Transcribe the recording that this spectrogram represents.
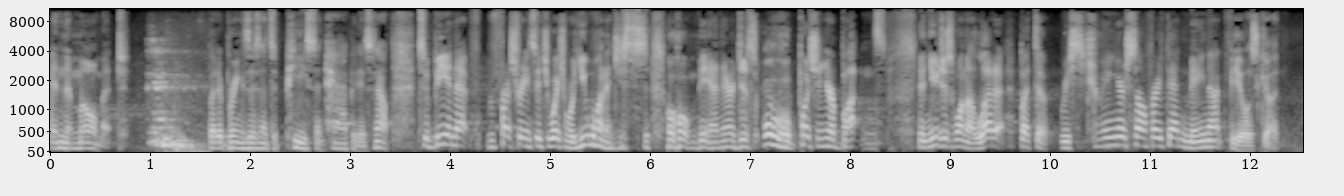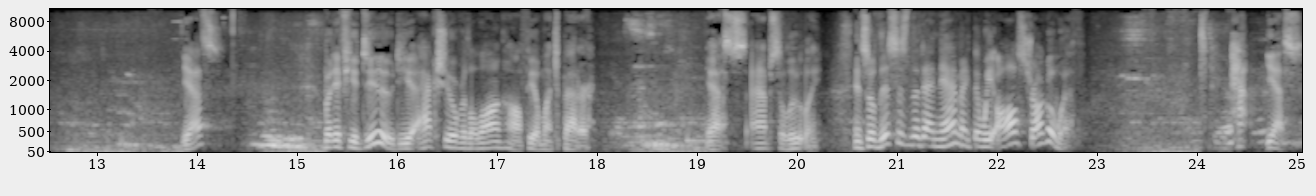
in the moment. But it brings a sense of peace and happiness. Now, to be in that frustrating situation where you want to just, oh man, they're just pushing your buttons and you just want to let it, but to restrain yourself right then may not feel as good. Yes? But if you do, do you actually over the long haul feel much better? Yes, absolutely. And so this is the dynamic that we all struggle with. Ha- yes.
